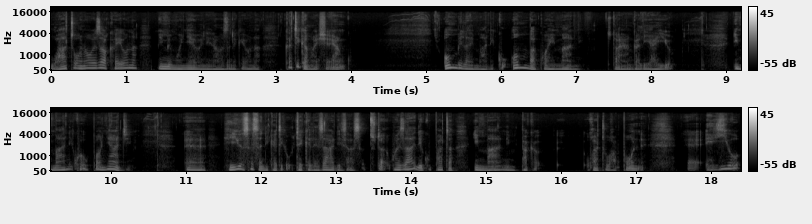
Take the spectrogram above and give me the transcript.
watu wanaweza wakaiona, mimi mwenyewe ninaweza nikaiona katika maisha yangu. Ombi la imani, kuomba kwa imani, tutaangalia hiyo. Imani kwa uponyaji Eh, hiyo sasa ni katika utekelezaji. Sasa tutawezaje kupata imani mpaka watu wapone? Eh, hiyo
